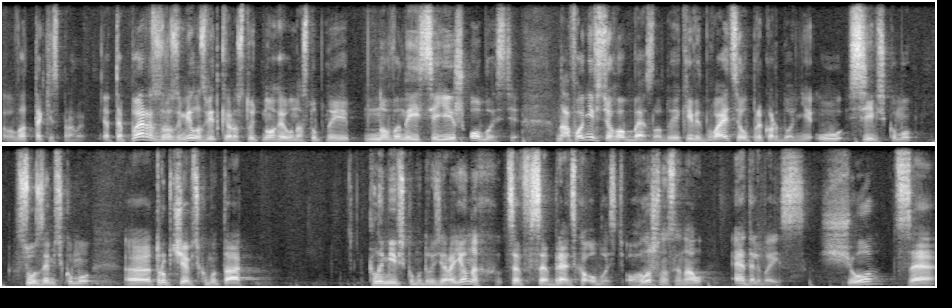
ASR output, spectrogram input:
От такі справи. Тепер зрозуміло, звідки ростуть ноги у наступної новини із цієї ж області. На фоні всього безладу, який відбувається у прикордонні, у Сівському, Суземському, е, Трубчевському та Климівському, друзі, районах, це все Брянська область, оголошено сигнал Едельвейс. Що це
